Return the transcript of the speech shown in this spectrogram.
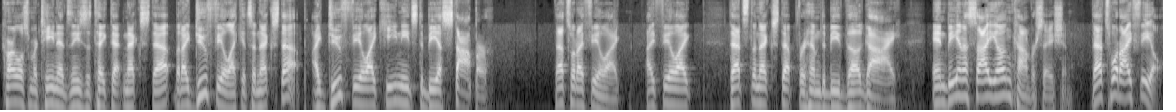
Carlos Martinez needs to take that next step, but I do feel like it's a next step. I do feel like he needs to be a stopper. That's what I feel like. I feel like that's the next step for him to be the guy and be in a Cy Young conversation. That's what I feel.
